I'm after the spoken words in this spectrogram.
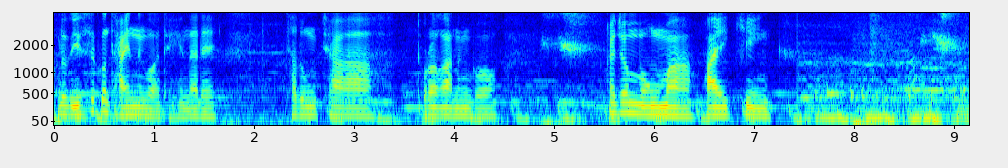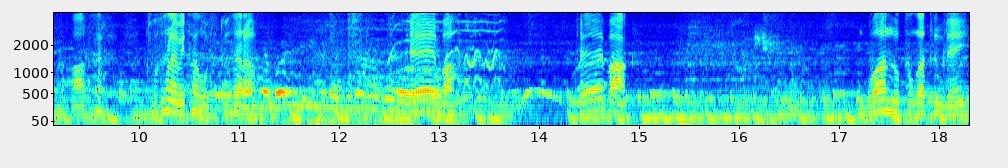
그래도 있을 건 다 있는 것 같아. 옛날에 자동차 돌아가는 거, 회전 목마, 바이킹. 아, 사, 두 사람이 타고 있어, 두 사람. 대박. 대박. 무한 루프 같은데.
